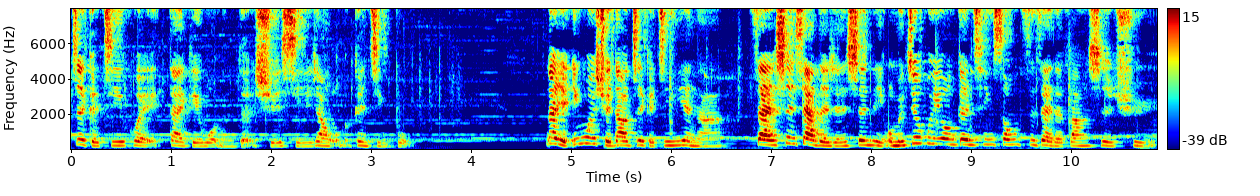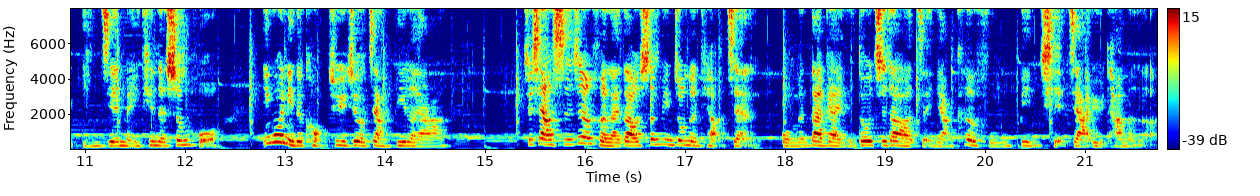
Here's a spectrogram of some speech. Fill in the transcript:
这个机会带给我们的学习，让我们更进步。那也因为学到这个经验呢，在剩下的人生里，我们就会用更轻松自在的方式去迎接每一天的生活，因为你的恐惧就降低了呀。就像是任何来到生命中的挑战，我们大概也都知道怎样克服并且驾驭他们了。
